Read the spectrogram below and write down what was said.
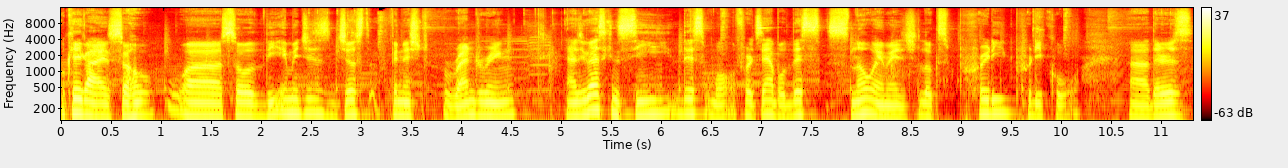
Okay guys, so uh, so the images just finished rendering. As you guys can see, this, well, for example, this snow image looks pretty, pretty cool. Uh, there's,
